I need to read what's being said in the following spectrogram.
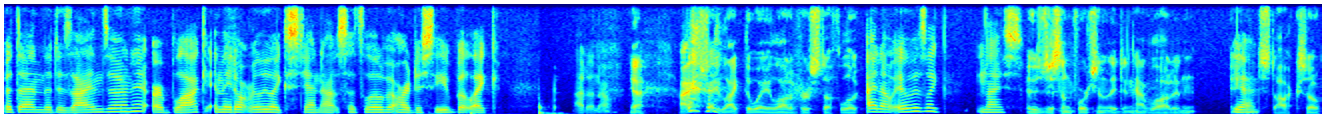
but then the designs on it are black and they don't really like stand out so it's a little bit hard to see, but like I don't know. Yeah, I actually like the way a lot of her stuff looked. I know it was like nice. It was just unfortunate they didn't have a lot in, in Yeah. stock. So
